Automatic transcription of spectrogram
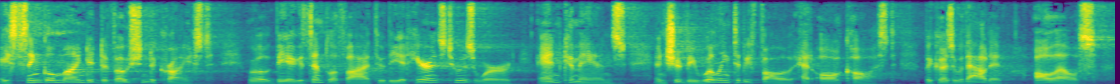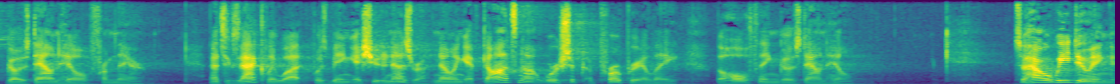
A single minded devotion to Christ will be exemplified through the adherence to His Word and commands and should be willing to be followed at all cost, because without it, all else goes downhill from there. That's exactly what was being issued in Ezra, knowing if God's not worshiped appropriately, the whole thing goes downhill. So, how are we doing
